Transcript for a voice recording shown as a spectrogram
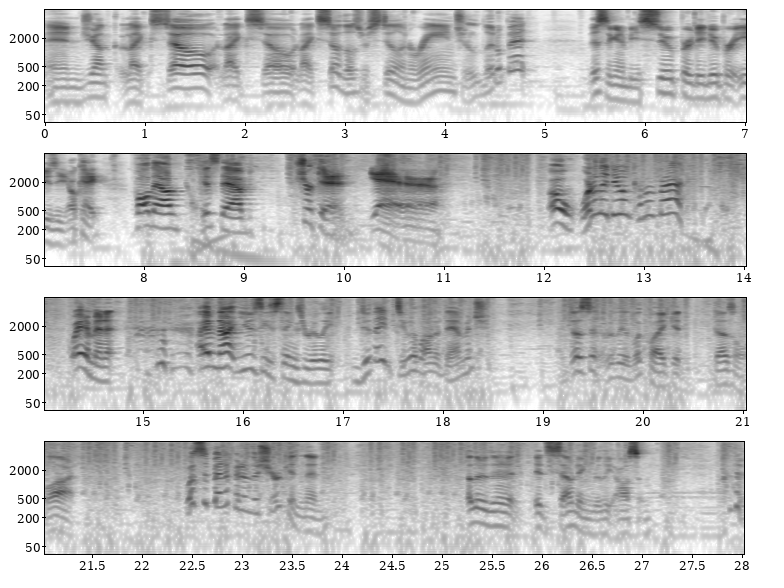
and junk like so, like so, like so. Those are still in range a little bit. This is going to be super de duper easy. Okay, fall down, get stabbed. Shuriken! Yeah! Oh, what are they doing coming back? Wait a minute. I have not used these things really. Do they do a lot of damage? It doesn't really look like it does a lot. What's the benefit of the shuriken then? Other than it, it's sounding really awesome.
